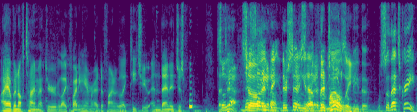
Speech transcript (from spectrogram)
I have enough time after like fighting Hammerhead to finally like teach you, and then it just. Boop, that's So yeah, they're so setting I it think up. they're setting it up. For They're Miles totally- will be the. So that's great.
